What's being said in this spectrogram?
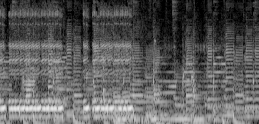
Thank you.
